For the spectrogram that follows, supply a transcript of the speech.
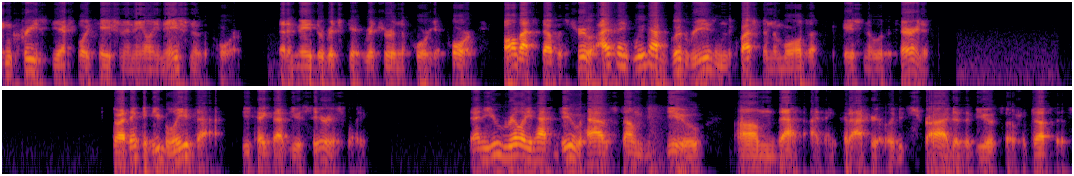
increase the exploitation and alienation of the poor, that it made the rich get richer and the poor get poorer. All that stuff is true. I think we have good reason to question the moral justification of libertarianism. So I think if you believe that, if you take that view seriously, then you really have, do have some view um, that I think could accurately be described as a view of social justice.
